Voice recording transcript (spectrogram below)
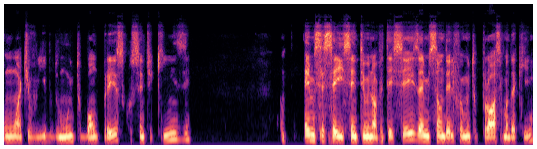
um ativo híbrido muito bom preço, 115. MCCI 101,96, a emissão dele foi muito próxima daqui,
